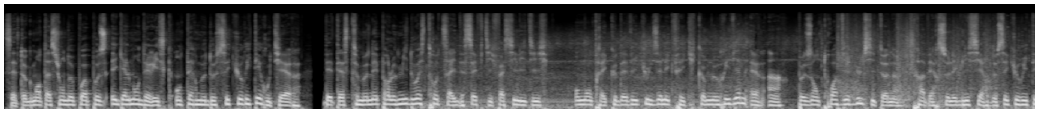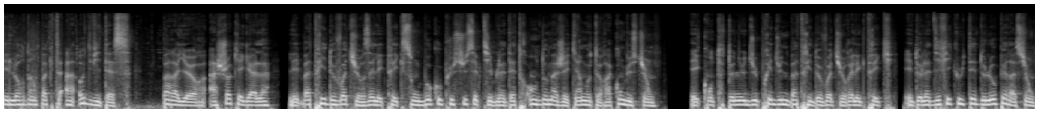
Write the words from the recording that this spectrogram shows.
Cette augmentation de poids pose également des risques en termes de sécurité routière. Des tests menés par le Midwest Roadside Safety Facility ont montré que des véhicules électriques comme le Rivian R1, pesant 3,6 tonnes, traversent les glissières de sécurité lors d'impact à haute vitesse. Par ailleurs, à choc égal, les batteries de voitures électriques sont beaucoup plus susceptibles d'être endommagées qu'un moteur à combustion. Et compte tenu du prix d'une batterie de voiture électrique et de la difficulté de l'opération,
